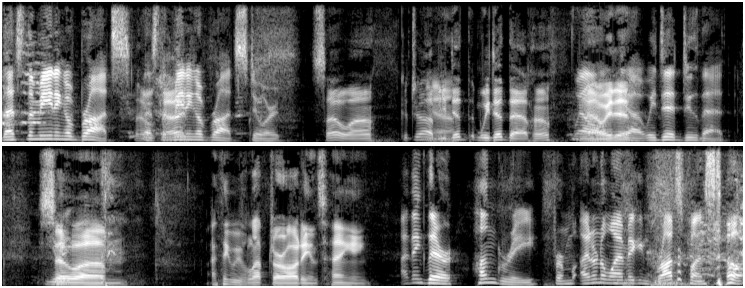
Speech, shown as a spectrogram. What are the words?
That's the meaning of brats. That's the meaning of brats, Stuart. So, uh, good job. You Yeah. did. We did that, huh? Well, Yeah, we did. Yeah, we did do that. So, You- um, I think we've left our audience hanging. I think they're hungry for. I don't know why I'm making brats puns still.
